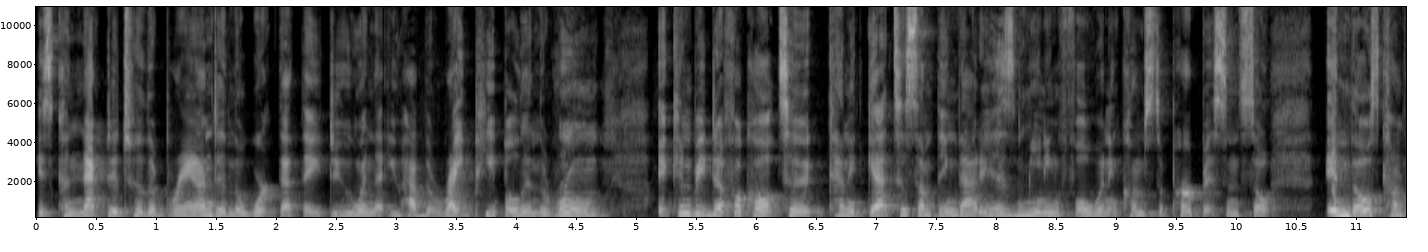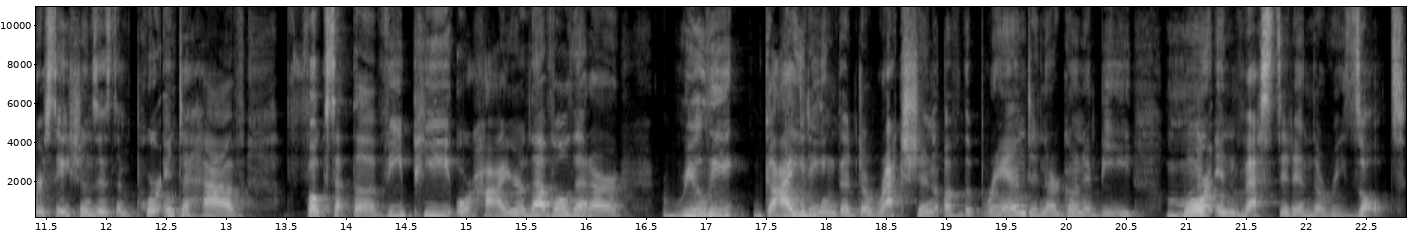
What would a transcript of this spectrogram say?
is connected to the brand and the work that they do, and that you have the right people in the room, it can be difficult to kind of get to something that is meaningful when it comes to purpose. And so, in those conversations, it's important to have folks at the VP or higher level that are really guiding the direction of the brand and are going to be more invested in the result.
